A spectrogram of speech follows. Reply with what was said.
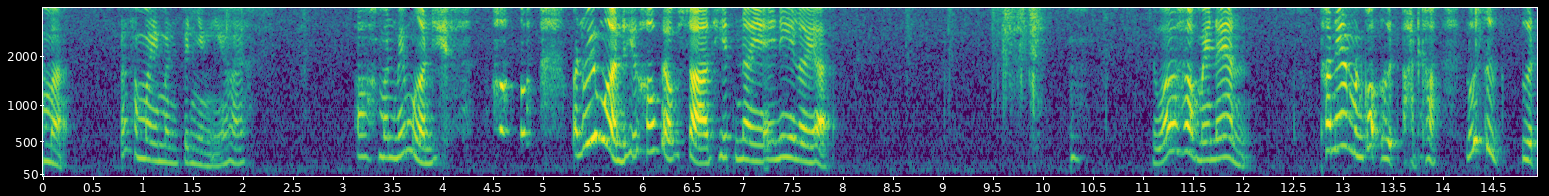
ำอะแล้วทำไมมันเป็นอย่างนี้คะเออมันไม่เหมือนที่มันไม่เหมือนที่เขาแบบสาธิตในไอ้นี่เลยอะห รือว่าทำไม่แน่น ถ้าแน่นมันก็อึดอัดค่ะ รู้สึกอึด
